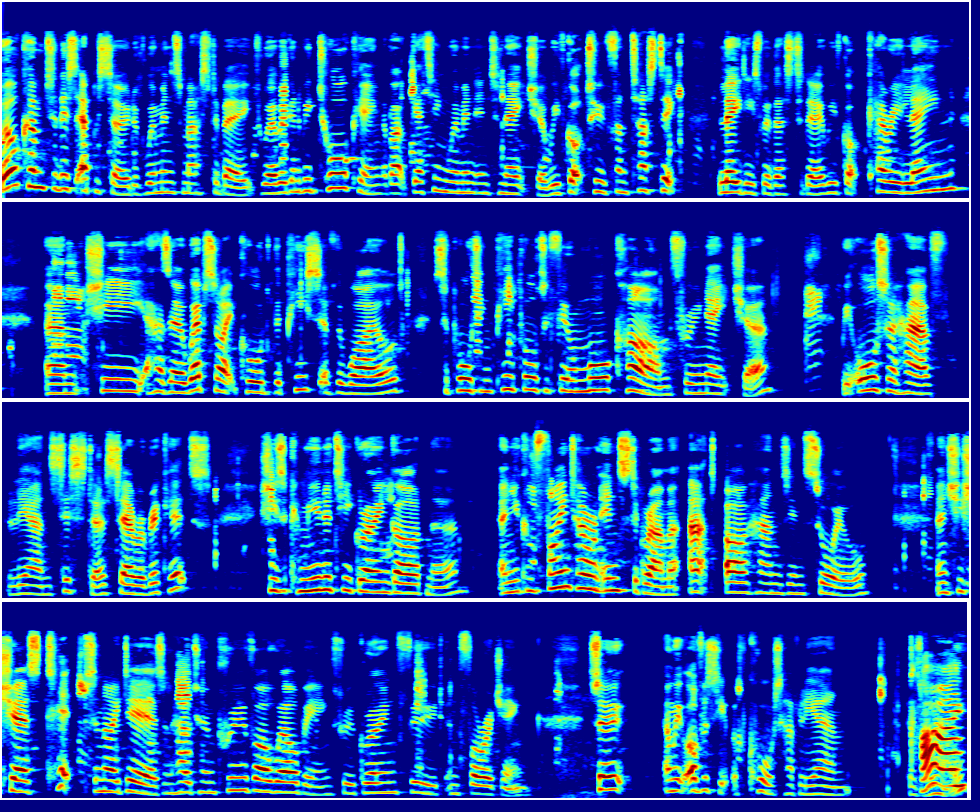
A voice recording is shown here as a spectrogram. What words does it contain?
Welcome to this episode of Women's Masturbate, where we're going to be talking about getting women into nature. We've got two fantastic ladies with us today. We've got Kerry Lane. Um, she has a website called The Peace of the Wild, supporting people to feel more calm through nature. We also have Leanne's sister, Sarah Ricketts. She's a community growing gardener, and you can find her on Instagram at Our Hands in Soil and she shares tips and ideas on how to improve our well-being through growing food and foraging. So, and we obviously, of course, have Leanne as Hi.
